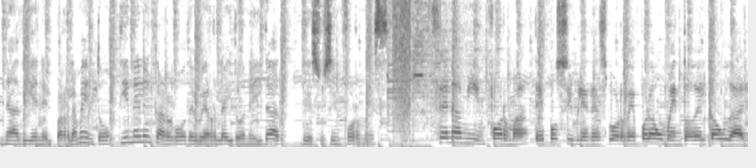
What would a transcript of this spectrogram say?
Nadie en el Parlamento tiene el encargo de ver la idoneidad de sus informes. Senami informa de posible desborde por aumento del caudal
